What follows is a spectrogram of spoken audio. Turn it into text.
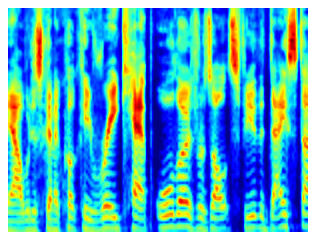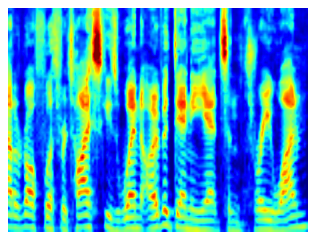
Now, we're just going to quickly recap all those results for you. The day started off with Ratajski's win over Danny Jansen 3 1.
